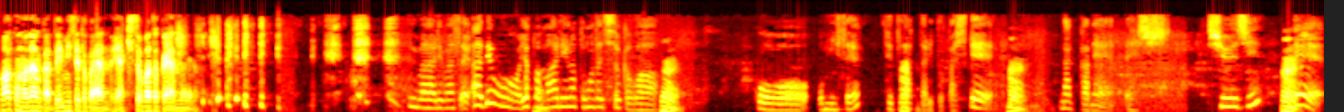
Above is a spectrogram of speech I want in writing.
マーコもなんか出店とかやんの？焼きそばとかやんないの？回りません。あ、でも、やっぱ周りの友達とかは、うん。こう、お店手伝ったりとかして、うん。なんかね、習字うん。で、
